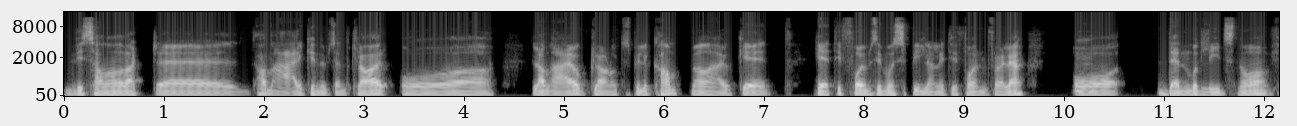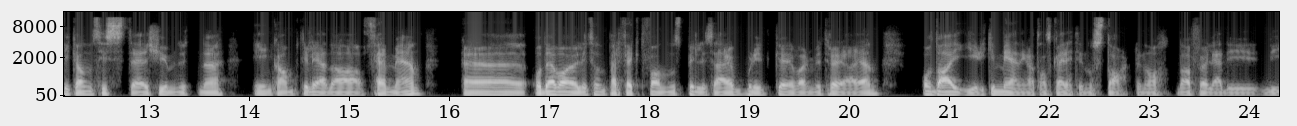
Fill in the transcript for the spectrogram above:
hvis han hadde vært eh, Han er ikke 100% klar, og Eller han er jo klar nok til å spille kamp, men han er jo ikke helt i form, så vi må spille han litt i form, føler jeg. Mm. Og den mot Leeds nå fikk han de siste 20 minuttene i en kamp de leda 5-1. Eh, og det var jo litt sånn perfekt for han å spille seg, bli varm i trøya igjen. Og da gir det ikke mening at han skal rett inn og starte nå. Da føler jeg de, de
